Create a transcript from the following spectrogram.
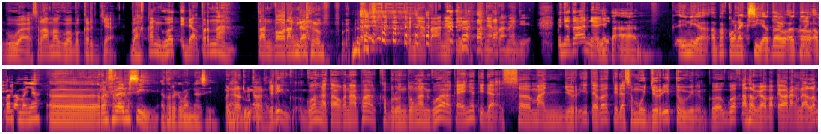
gua, selama gua bekerja, bahkan gua tidak pernah tanpa orang dalam. Kenyataannya tuh ya, kenyataan aja. Kenyataannya iya. kenyataan ini ya apa koneksi atau atau Koneksi. apa namanya eh, referensi atau rekomendasi Benar Nah, benar. tuh? Jadi gu- gua nggak tahu kenapa keberuntungan gua kayaknya tidak semanjur itu apa tidak semujur itu gitu. Gua gua kalau nggak pakai orang dalam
